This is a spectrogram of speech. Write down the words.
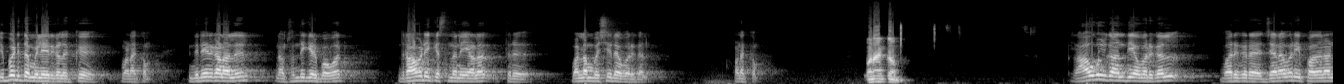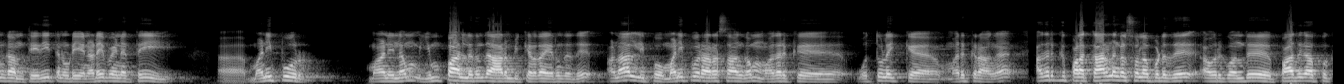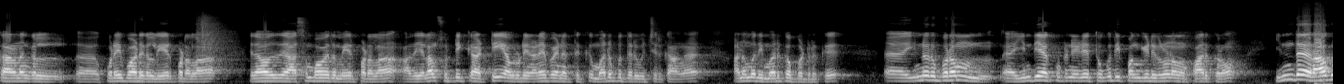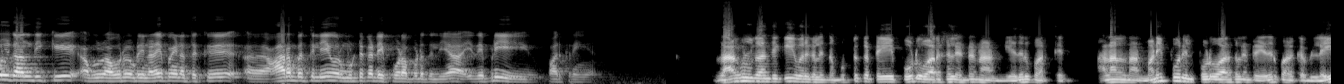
Liberty தமிழர்களுக்கு வணக்கம். இந்த நேர்காணலில் நாம் சந்திக்க இருப்பவர் திராவிட சிந்தனையாளர் திரு வல்லம் பஷீர் அவர்கள். வணக்கம். வணக்கம். ராகுல் காந்தி அவர்கள் வருகிற ஜனவரி பதினான்காம் தேதி தன்னுடைய நடைபயணத்தை மணிப்பூர் மாநிலம் இம்பாலிலிருந்து ஆரம்பிக்கிறதா இருந்தது. ஆனால் இப்போ மணிப்பூர் அரசாங்கம் அதற்கு ஒத்துழைக்க மறுக்கிறாங்க. அதற்கு பல காரணங்கள் சொல்லப்படுது. அவருக்கு வந்து பாதுகாப்பு காரணங்கள் குறைபாடுகள் ஏற்படலாம். ஏதாவது அசம்பாவிதம் ஏற்படலாம். அதையெல்லாம் சுட்டிக்காட்டி அவருடைய நடைபயணத்துக்கு மறுப்பு தெரிவிச்சிருக்காங்க. அனுமதி மறுக்கப்பட்டிருக்கு. இன்னொரு புறம் இந்தியா கூட்டணியுடைய தொகுதி பங்கீடுகளும் நம்ம பார்க்குறோம். இந்த ராகுல் காந்திக்கு அவர் அவருடைய நடைப்பயணத்துக்கு ஆரம்பத்திலேயே ஒரு முட்டுக்கட்டை போடப்படுது இல்லையா? இது எப்படி பார்க்குறீங்க? ராகுல் காந்திக்கு இவர்கள் இந்த முட்டுக்கட்டையை போடுவார்கள் என்று நான் எதிர்பார்த்தேன். ஆனால் நான் மணிப்பூரில் போடுவார்கள் என்று எதிர்பார்க்கவில்லை.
